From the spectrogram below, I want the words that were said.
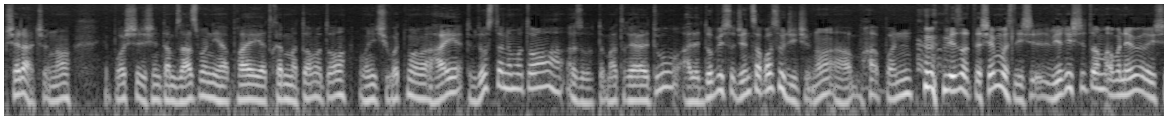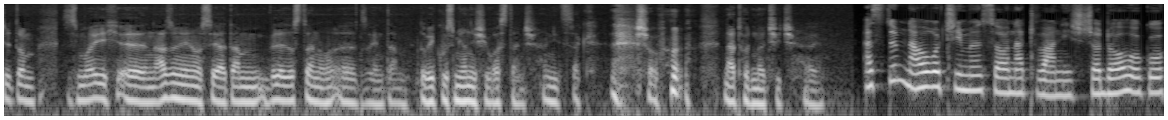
předač. No. Je proste, že tam zazvoní a praje, ja treba to to. Oni ti odmáva, hej, ty dostaneme to, also to materiál tu, ale doby sa dženca rozsúdiť. No. A, a pon, to še myslíš, vieríš tom, alebo neveríš tom. Z mojich e, názorov sa ja tam veľa dostanú, e, tam doby kus miernejší ostanč. Nic tak šo nadhodnočiť. Hej. A z tym nauročimy so na twanišćo dohoku,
